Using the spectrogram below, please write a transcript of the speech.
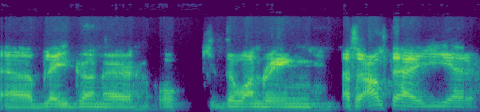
Eh, Blade Runner och The One Ring. Alltså allt det här ger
